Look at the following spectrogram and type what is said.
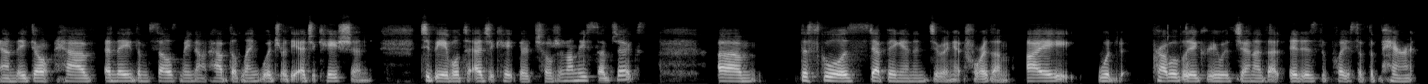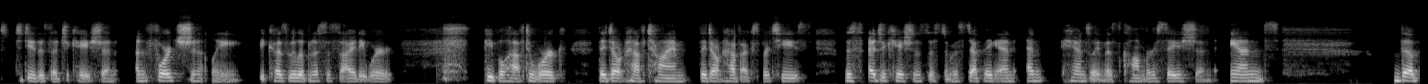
and they don't have, and they themselves may not have the language or the education to be able to educate their children on these subjects, um, the school is stepping in and doing it for them. I would probably agree with Jenna that it is the place of the parent to do this education. Unfortunately, because we live in a society where people have to work, they don't have time, they don't have expertise, this education system is stepping in and handling this conversation. And the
